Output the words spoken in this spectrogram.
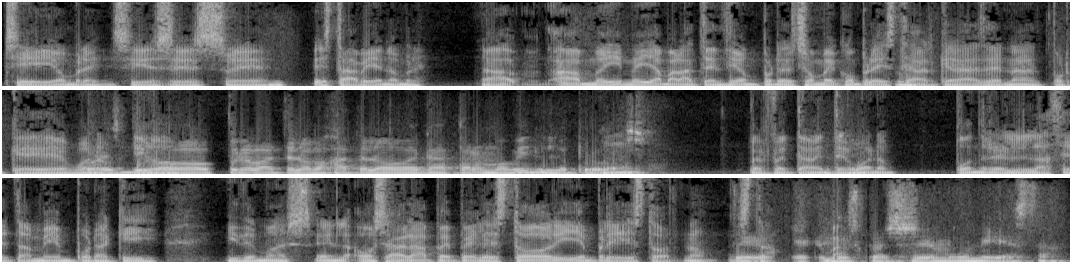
Sí, hombre, sí, es, es eh, está bien, hombre. A, mí me llama la atención, por eso me compré este arqueras de NAL, porque, bueno, pues digo, pruébatelo, bájatelo para el móvil y lo pruebas. Mm, perfectamente, bueno, pondré el enlace también por aquí y demás, o sea, la App Store y en Play Store, ¿no? Sí, está. Buscas el Moon y ya está.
